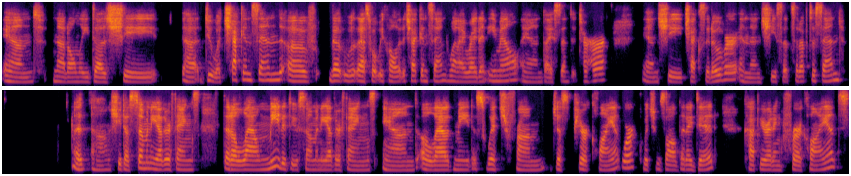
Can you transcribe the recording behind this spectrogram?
And not only does she uh, do a check and send of that that's what we call it a check and send when i write an email and i send it to her and she checks it over and then she sets it up to send. Uh, she does so many other things that allow me to do so many other things and allowed me to switch from just pure client work which was all that i did copywriting for clients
